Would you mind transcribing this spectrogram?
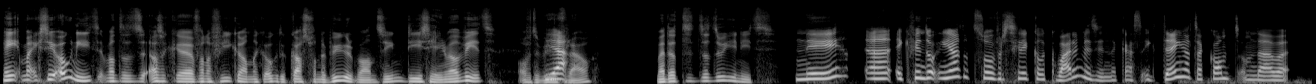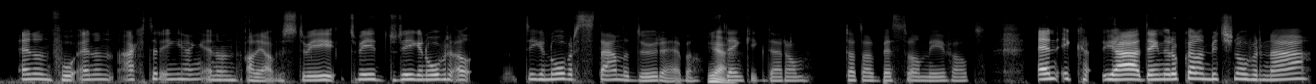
hey, maar ik zie ook niet, want is- als ik eh, vanaf hier kan, ik ook de kas van de buurman zien. Die is helemaal wit. Of de Ja. buurvrouw. Maar dat, dat doe je niet. Nee, ik vind ook niet dat het zo verschrikkelijk warm is in de kast. Ik denk dat dat komt omdat we en een, vo- en een achteringang en een... Ja, dus twee, twee tegenover, al- tegenoverstaande deuren hebben. Ja. Denk ik daarom. Dat dat best wel meevalt. En ik ja, denk er ook wel een beetje over na.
